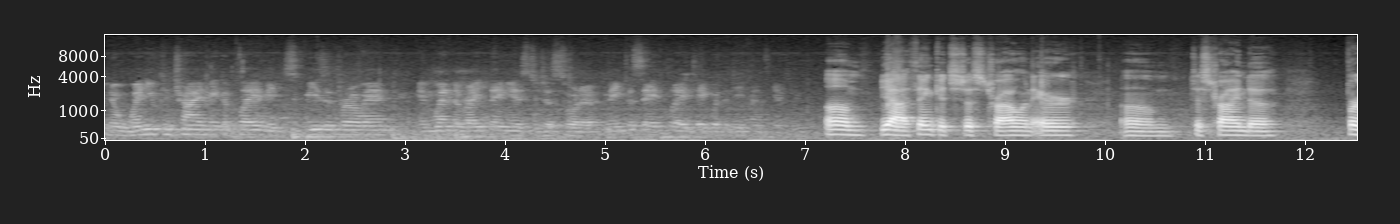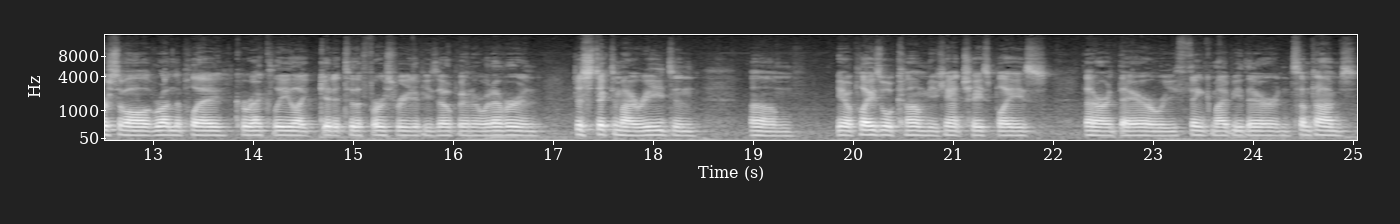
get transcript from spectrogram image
you know, when you can try and make a play, maybe squeeze a throw in, and when the right thing is to just sort of make the safe play, take what the defense gives you? Um, yeah, I think it's just trial and error. Um, just trying to, first of all, run the play correctly, like get it to the first read if he's open or whatever, and just stick to my reads. And, um, you know, plays will come. You can't chase plays that aren't there or you think might be there. And sometimes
